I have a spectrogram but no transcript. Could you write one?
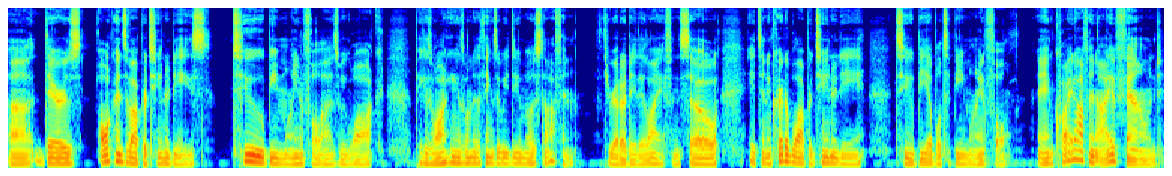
uh, there's all kinds of opportunities to be mindful as we walk because walking is one of the things that we do most often throughout our daily life. And so it's an incredible opportunity to be able to be mindful. And quite often I've found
